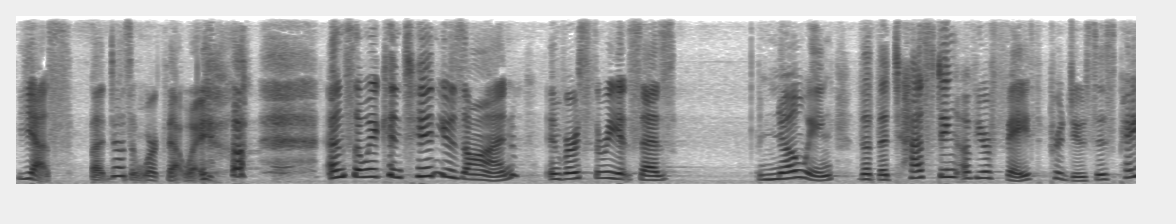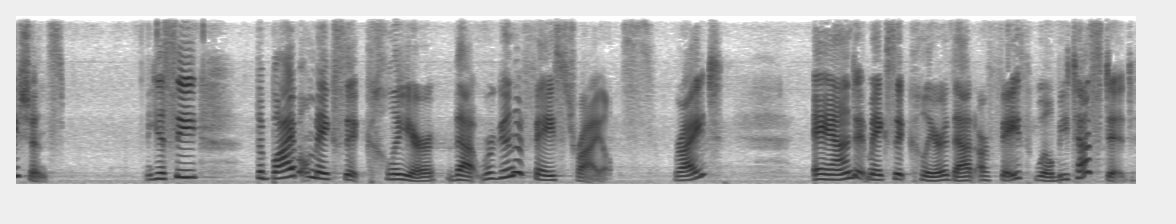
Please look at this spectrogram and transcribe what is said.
Yes, but doesn't work that way. and so it continues on. In verse 3, it says, knowing that the testing of your faith produces patience. You see, the Bible makes it clear that we're going to face trials, right? And it makes it clear that our faith will be tested.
